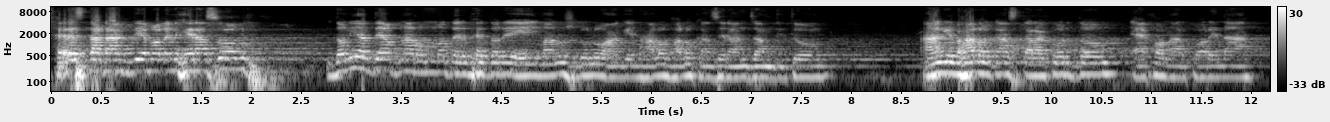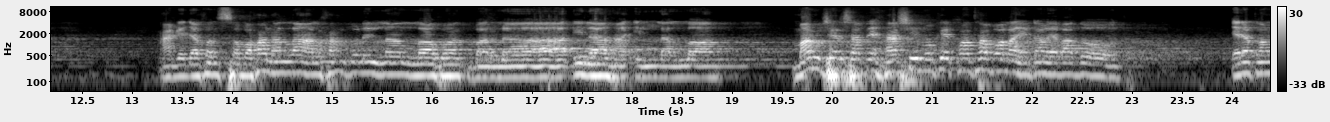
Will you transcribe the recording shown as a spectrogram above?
ফেরেস্তা ডাক দিয়ে বলেন হেরাসল দুনিয়াতে আপনার উন্মতের ভেতরে এই মানুষগুলো আগে ভালো ভালো কাজের আঞ্জাম দিত। আগে ভালো কাজ তারা করত, এখন আর করে না। আগে যখন সবহান আল্লাহ আলহামদুলিল্লাহ ইলাহা ইল্লাল্লাহ, মানুষের সাথে হাসি মুখে কথা বলা এটাও এবাদত। এরকম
